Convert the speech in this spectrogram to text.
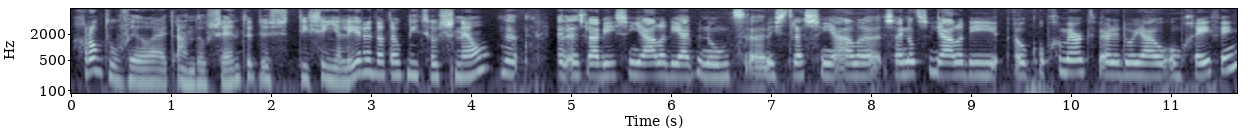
grote hoeveelheid aan docenten. Dus die signaleren dat ook niet zo snel. Ja. En Ezra, die signalen die jij benoemt, eh, die stresssignalen, zijn dat signalen die ook opgemerkt werden door jouw omgeving?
